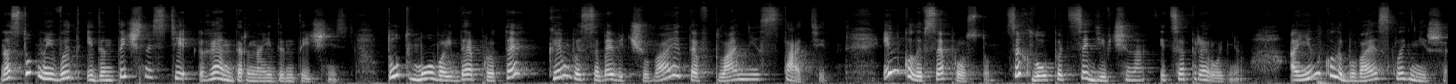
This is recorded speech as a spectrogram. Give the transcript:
Наступний вид ідентичності гендерна ідентичність. Тут мова йде про те, ким ви себе відчуваєте в плані статі. Інколи все просто: це хлопець, це дівчина і це природньо. А інколи буває складніше,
